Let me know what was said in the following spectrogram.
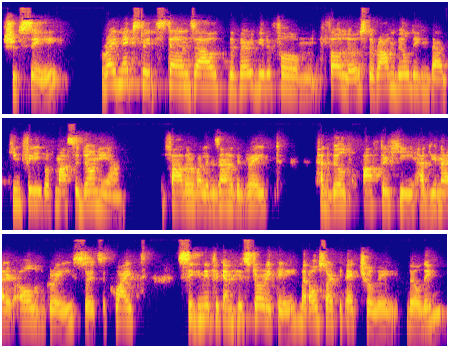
should see. Right next to it stands out the very beautiful um, Tholos, the round building that King Philip of Macedonia, the father of Alexander the Great, had built after he had united all of Greece. So it's a quite significant historically, but also architecturally building.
